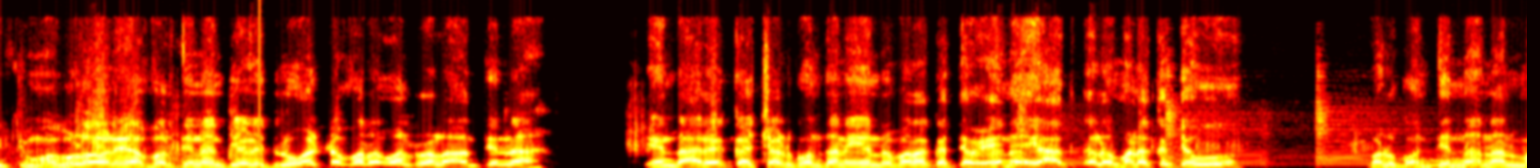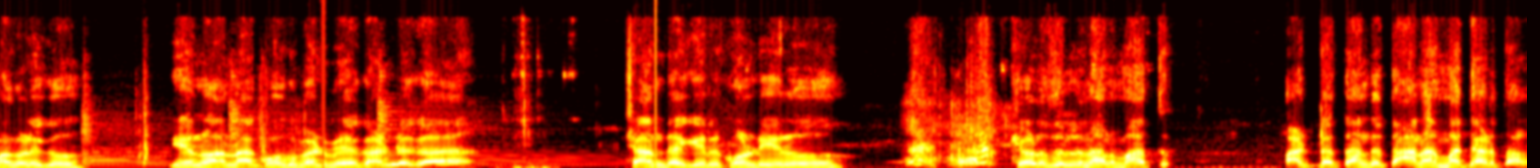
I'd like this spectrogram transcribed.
ಇಟ್ಟು ಮಗಳು ಹಳೆಯ ಬರ್ತೀನಿ ಅಂತ ಹೇಳಿದ್ರು. ಒಟ್ಟ ಬರವಲ್ರಲ್ಲ ಅಂತಿನ್ನ ಏನ್ ದಾರೆ ಕಚ್ಚಾಡ್ಕೊಂತಾನೆ ಏನ್ರ ಬರಕತ್ತೇವ? ಏನು ಯಾಕೆ ತಲೆ ಮಾಡಕತ್ತೇವು? ಬಡ್ಕೊಂತಿನ್ನ ನನ್ನ ಮಗಳಿಗೂ. ಏನು ಅನ್ನಕ್ ಹೋಗ್ಬೇಡ ಬೇಗ ಗಂಡಗ. ಚಂದಾಗಿ ಇರ್ಕೊಂಡಿರು ಇರು. ಕೇಳುದಿಲ್ಲ ನಾನು ಮಾತು. ಅಟ್ಟ ತಂದೆ ತಾನ ಮಾತಾಡ್ತಾಳ.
